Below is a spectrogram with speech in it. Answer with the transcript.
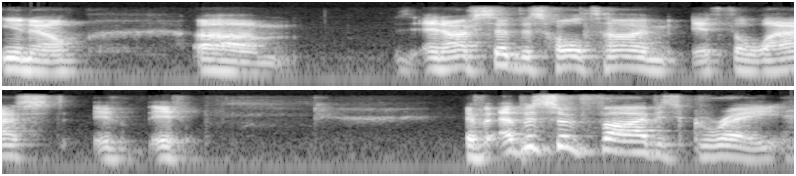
You know, um, and I've said this whole time: if the last, if if if episode five is great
